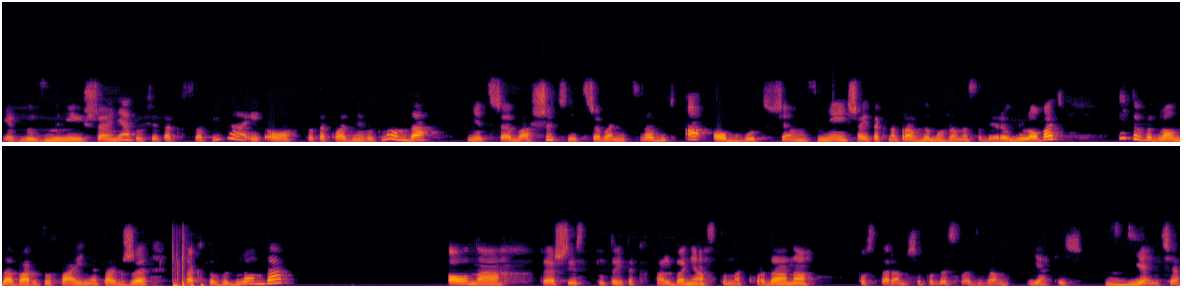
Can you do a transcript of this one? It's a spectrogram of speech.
jakby zmniejszenie, tu się tak zapina i o, to tak ładnie wygląda. Nie trzeba szyć, nie trzeba nic robić, a obwód się zmniejsza i tak naprawdę możemy sobie regulować. I to wygląda bardzo fajnie, także tak to wygląda. Ona też jest tutaj tak falbaniasto nakładana. Postaram się podesłać Wam jakieś zdjęcie,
